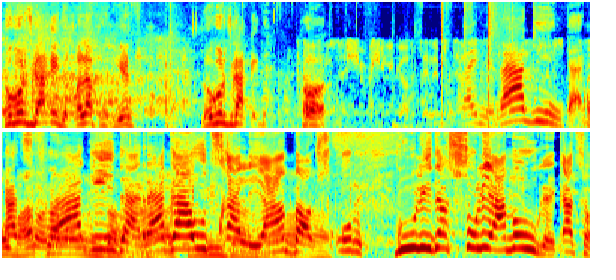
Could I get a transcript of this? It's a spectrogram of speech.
როგორც გაყიდე ყველაფერი ერთ როგორც გაყიდე ხო რაიმე რა გინდა კაცო რა გინდა რა გაუწყალი ამბავს ყური გული და სული ამოუღე კაცო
